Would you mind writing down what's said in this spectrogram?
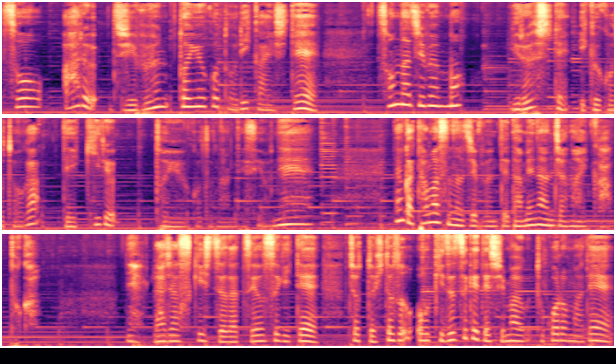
そうある自分ということを理解してそんな自分も許していくことができる。ということなんですよね。なんかタマスな自分ってダメなんじゃないかとか。ねラジャス気質が強すぎてちょっと人を傷つけてしまうところまで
